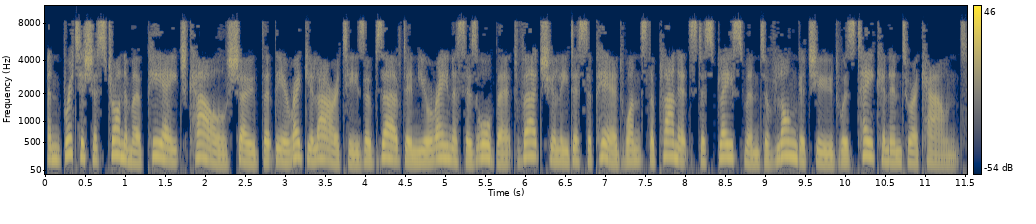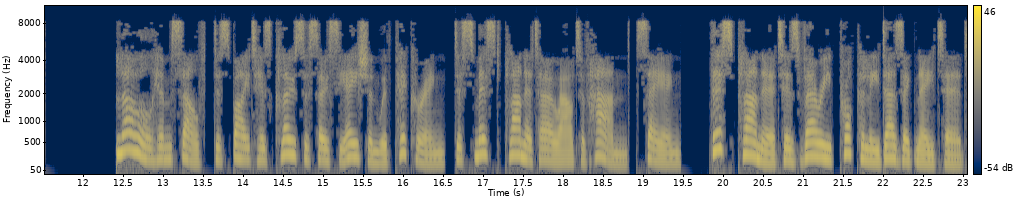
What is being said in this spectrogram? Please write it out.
and British astronomer P. H. Cowell showed that the irregularities observed in Uranus's orbit virtually disappeared once the planet's displacement of longitude was taken into account. Lowell himself, despite his close association with Pickering, dismissed Planet O out of hand, saying, "...this planet is very properly designated.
